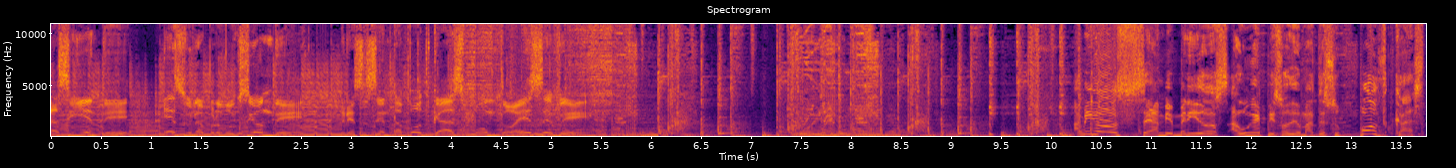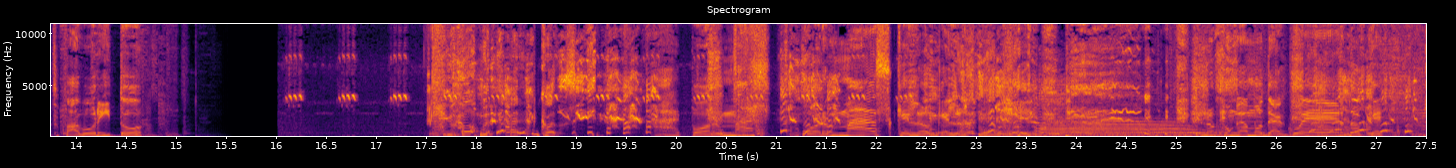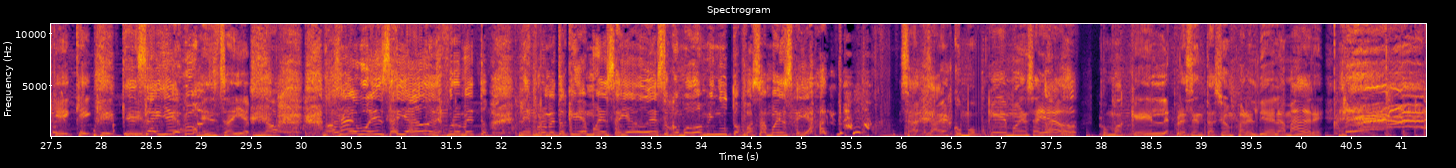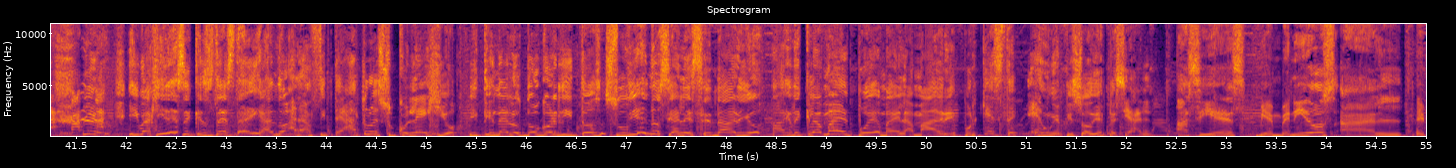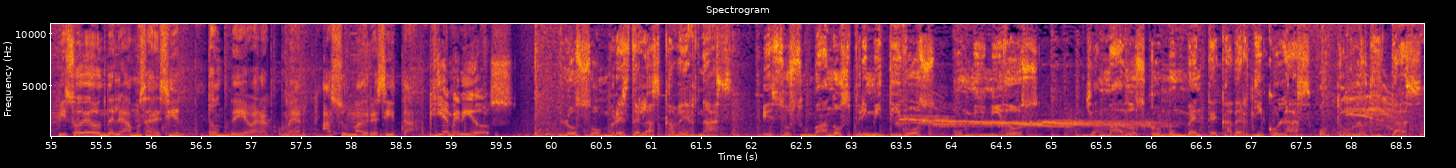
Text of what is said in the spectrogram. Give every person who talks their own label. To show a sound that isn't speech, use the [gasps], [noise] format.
Speaker 1: La siguiente es una producción de 360podcast.sb.
Speaker 2: Amigos, sean bienvenidos a un episodio más de su podcast favorito. [laughs] Ay, por más, por más que lo que lo que, que nos pongamos de acuerdo, que que que que, que
Speaker 3: Ensayemos.
Speaker 2: ensaye- no,
Speaker 3: Habíamos ensayado, les prometo, les prometo que habíamos ensayado eso, como dos minutos pasamos ensayando.
Speaker 2: sa- ¿sabes cómo que hemos ensayado? Como aquel presentación para el Día de la Madre. [laughs]
Speaker 3: Imagínense que usted está llegando al anfiteatro de su colegio y tiene a los dos gorditos subiéndose al escenario a declamar el poema de la madre, porque este es un episodio especial.
Speaker 2: Así es, bienvenidos al episodio donde le vamos a decir dónde llevar a comer a su madrecita.
Speaker 3: Bienvenidos.
Speaker 4: Los hombres de las cavernas, esos humanos primitivos, homínidos, llamados comúnmente cavernícolas o trogloditas,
